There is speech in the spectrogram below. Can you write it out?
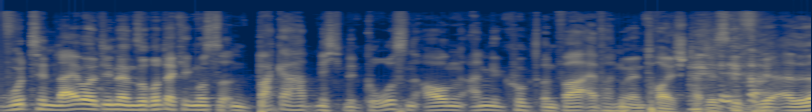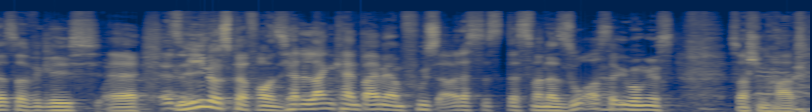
wo Tim Leibold den dann so runterkicken musste und Bakker hat mich mit großen Augen angeguckt und war einfach nur enttäuscht, hatte das Gefühl. Also das war wirklich äh, Also Minus-Performance. Ich hatte lange keinen Ball mehr am Fuß, aber dass, das, dass man da so aus der Übung ist, das war schon hart.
